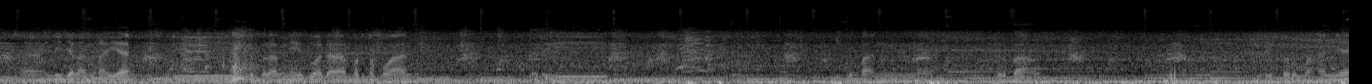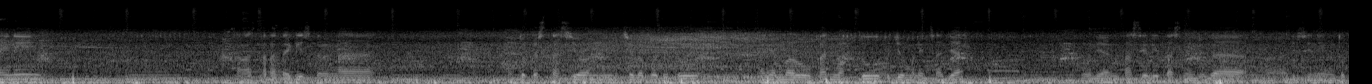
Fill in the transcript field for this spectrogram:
Nah ini jalan raya. Di seberangnya itu ada pertokoan Dari depan gerbang jadi perumahannya ini sangat strategis karena untuk ke stasiun Cilebut itu hanya memerlukan waktu 7 menit saja. Kemudian fasilitasnya juga eh, di sini untuk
